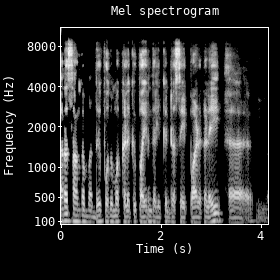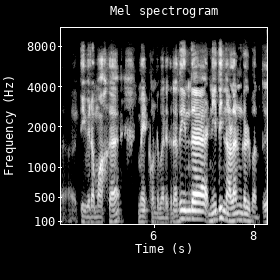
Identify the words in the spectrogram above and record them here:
அரசாங்கம் வந்து பொதுமக்களுக்கு பகிர்ந்தளிக்கின்ற செயற்பாடுகளை தீவிரமாக மேற்கொண்டு வருகிறது. இந்த நிதி நலன்கள் வந்து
